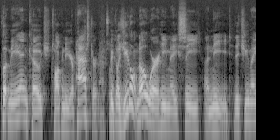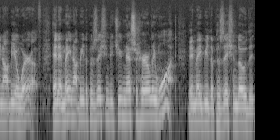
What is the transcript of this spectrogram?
Put me in, coach, talking to your pastor, Absolutely. because you don't know where he may see a need that you may not be aware of. And it may not be the position that you necessarily want. It may be the position, though, that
